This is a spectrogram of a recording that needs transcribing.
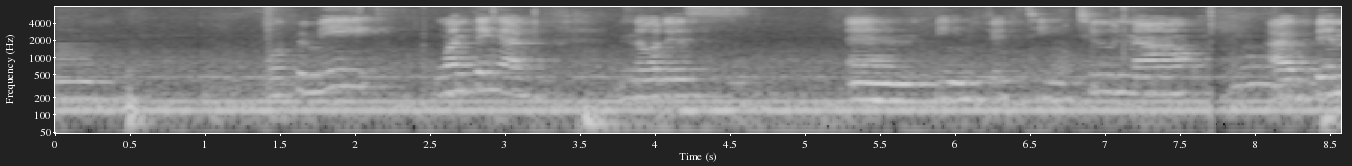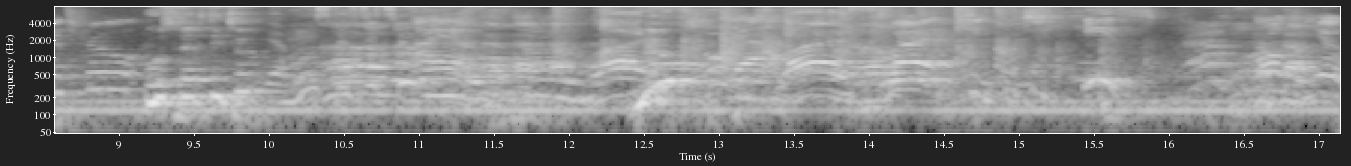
Um, well, for me, one thing I've noticed, and being 52 now, I've been through. Who's 52? Yeah, who's 52? I am. Lies. Yeah. Lies. But he, he's. How old are you?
